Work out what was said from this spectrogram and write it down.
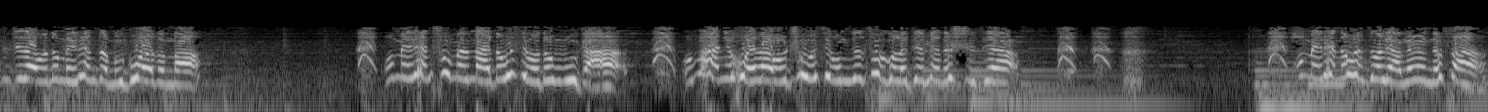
你知道我都每天怎么过的吗？我每天出门买东西我都不敢，我怕你回来，我出去我们就错过了见面的时间。我每天都会做两个人的饭，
